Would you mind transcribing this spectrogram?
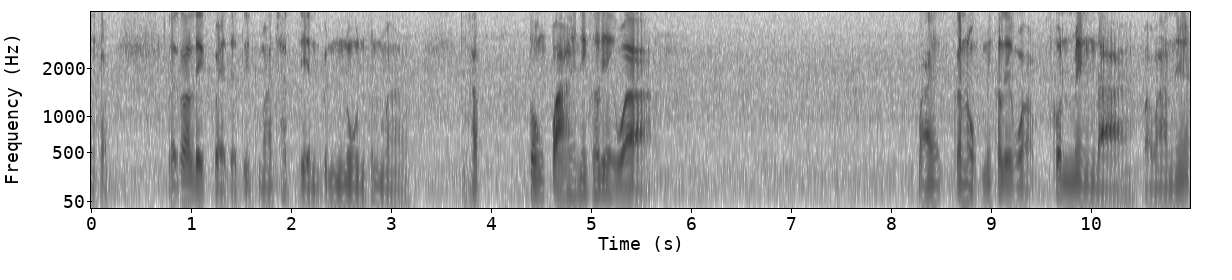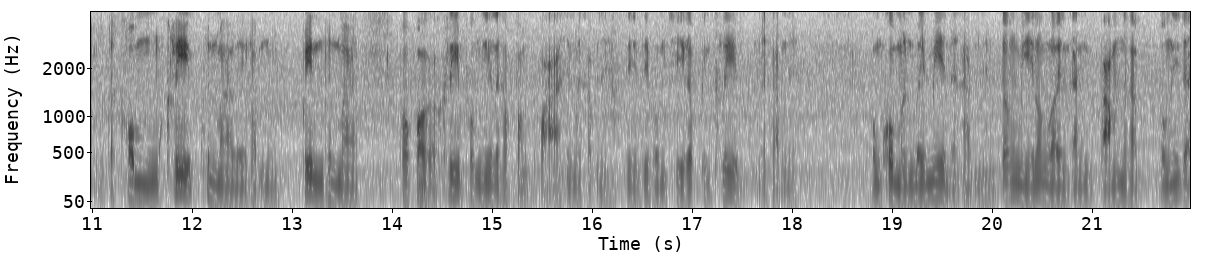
นะครับ แล้วก็เลขแปดจะติดมาชัดเจนเป็นนูนขึ้นมานะครับ ตรงปลายนี่เขาเรียกว่า ปลายกระหนกนี่เขาเรียกว่าก้นแมงดาประมาณนี้จะคมคลีบขึ้นมาเลยครับนี่ปิ้นขึ้นมาพอๆกับคลีบพวกนี้เลยครับฝั่งขวาเห็นไหมครับนี่นี่ที่ผมชี้ครับเป็นคลีบนะครับนี่คมๆเหมือนใบมีดนะครับนี่ต้องมีร่องรอยการปั๊มนะครับ ตรงนี้จะ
